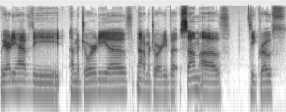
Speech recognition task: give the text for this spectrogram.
We already have the a majority of, not a majority, but some of the growth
